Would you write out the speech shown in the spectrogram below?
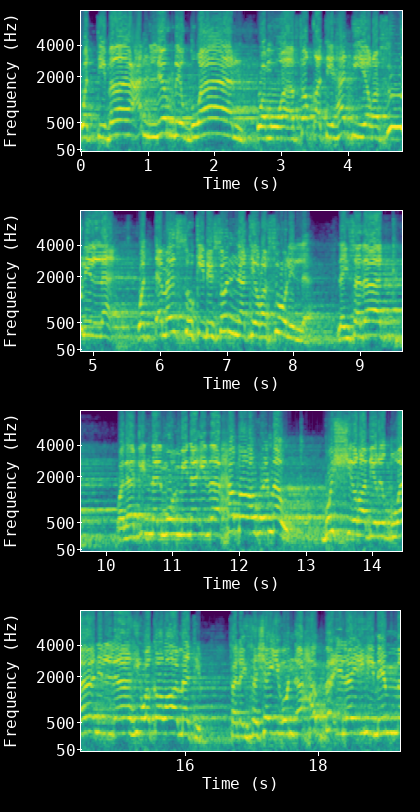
واتباعا للرضوان وموافقة هدي رسول الله والتمسك بسنة رسول الله. ليس ذاك ولكن المؤمن إذا حضره الموت بشر برضوان الله وكرامته فليس شيء أحب إليه مما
